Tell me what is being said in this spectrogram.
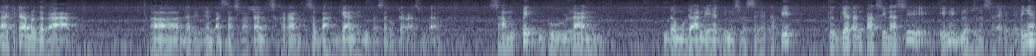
Nah, kita bergerak uh, dari Denpasar Selatan sekarang sebagian Denpasar Utara sudah sampai bulan mudah-mudahan di Juni selesai. Tapi kegiatan vaksinasi ini belum selesai. Jadinya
